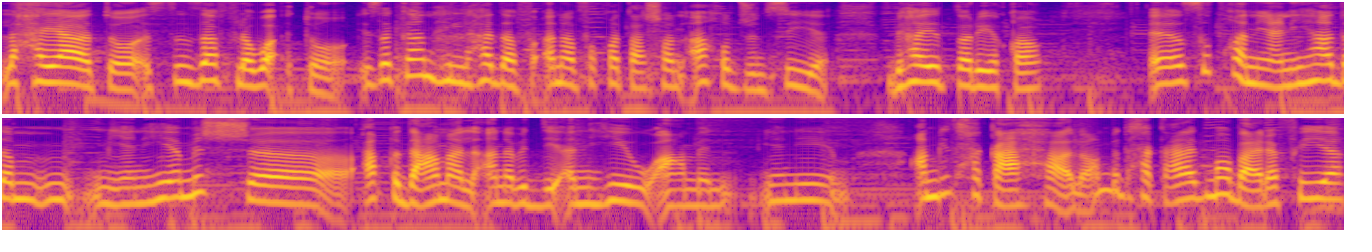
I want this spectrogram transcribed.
لحياته استنزاف لوقته. إذا كان الهدف أنا فقط عشان أخذ جنسية بهاي الطريقة صدقا يعني هذا يعني هي مش آه، عقد عمل أنا بدي أنهيه وأعمل. يعني عم يضحك على حاله عم بيضحك عاد ما بعرف هي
